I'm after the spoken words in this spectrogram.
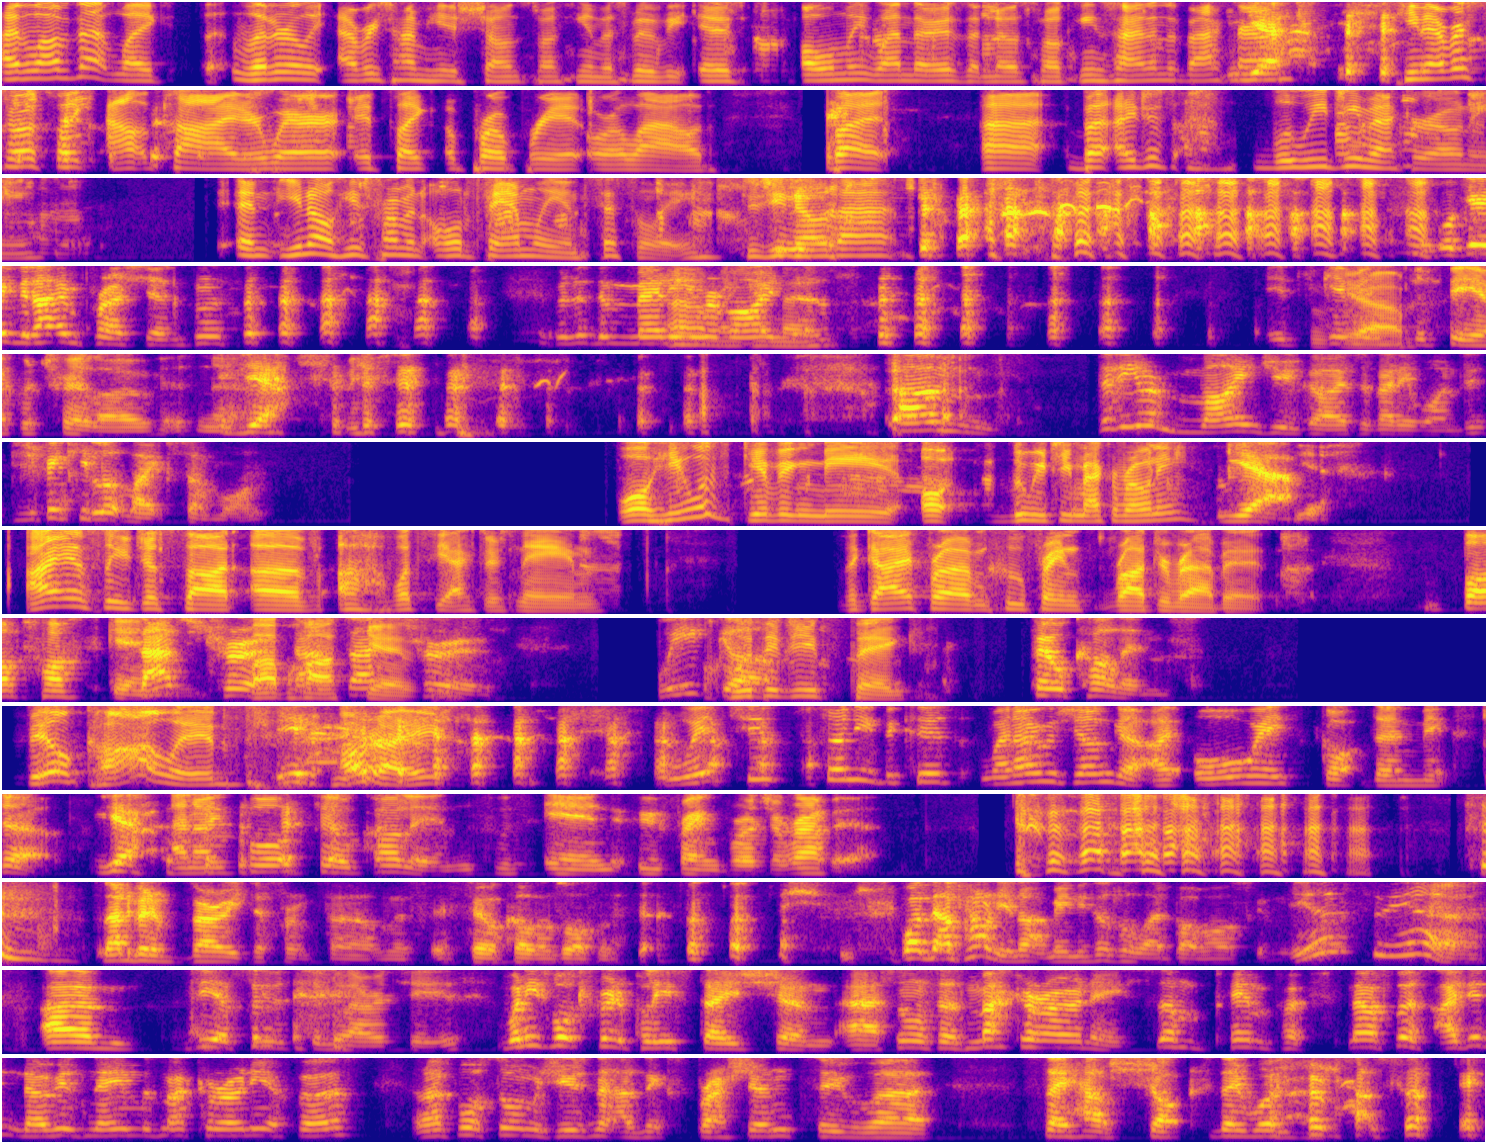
I love that like literally every time he is shown smoking in this movie it is only when there is a no smoking sign in the background. Yeah, he never smokes like outside or where it's like appropriate or allowed. But uh but i just luigi mackeroni and you know he's from an old family in sicily. Did you know that? What gave you that impression? Was it the many Oh reminders? It's giving Yeah. Sophia Petrillo, isn't it? Yeah. um, did he remind you guys of anyone? Did, did you think he looked like someone? Well, he was giving me oh Luigi Mackeroni. Yeah. Yeah. I honestly just thought of uh, what's the actor's name? The guy from Who Framed Roger Rabbit. Bob Hoskins. That's true. Bob that's, that's Hoskins. true. We Who did you think? Phil Collins. Bill Collins. Yeah. All right. Which is funny because when I was younger, I always got them mixed up. Yeah. And I thought Phil Collins was in Who Framed Roger Rabbit. That'd have been a very different film if, if Phil Collins wasn't. well, apparently not. I mean, he does look like Bob Hoskins. Yes, yeah. Um. I Yeah. see some- the similarities. when he's walking through the police station, uh, someone says mackeroni, some pimp. Now, at first, I didn't know his name was mackeroni at first, and I thought someone was using it as an expression to uh, say how shocked they were about something.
